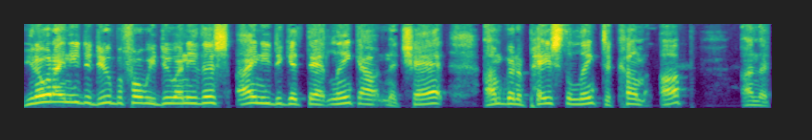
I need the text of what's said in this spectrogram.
You know what I need to do before we do any of this? I need to get that link out in the chat. I'm going to paste the link to come up on the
